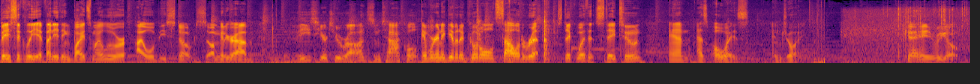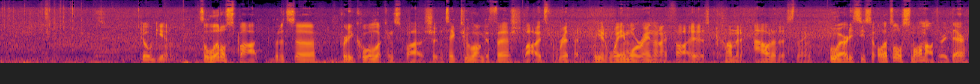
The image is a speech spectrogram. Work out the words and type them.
basically if anything bites my lure, I will be stoked. So I'm gonna grab these here two rods, some tackle, and we're gonna give it a good old solid rip. Stick with it, stay tuned, and as always, enjoy. Okay, here we go. Go get them. It's a little spot, but it's a pretty cool looking spot. It shouldn't take too long to fish. Wow, it's ripping. We had way more rain than I thought. It is coming out of this thing. Ooh, I already see some, oh, that's a little smallmouth right there.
